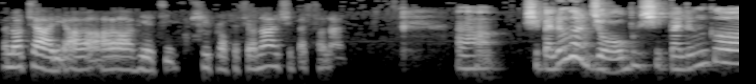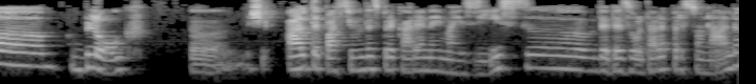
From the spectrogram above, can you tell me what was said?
în orice arie a, a vieții, și profesional și personal. Uh, și pe lângă job și pe lângă blog uh, și alte pasiuni despre care ne-ai mai zis, uh, de dezvoltare personală,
